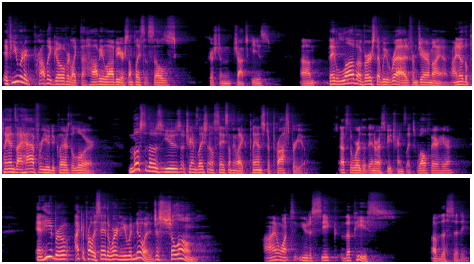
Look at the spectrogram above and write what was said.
If you were to probably go over like the Hobby Lobby or someplace that sells Christian tchotchkes, um, they love a verse that we read from Jeremiah. I know the plans I have for you, declares the Lord. Most of those use a translation that'll say something like plans to prosper you. That's the word that the NRSV translates welfare here. In Hebrew, I could probably say the word and you would know it. Just shalom. I want you to seek the peace of the city.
